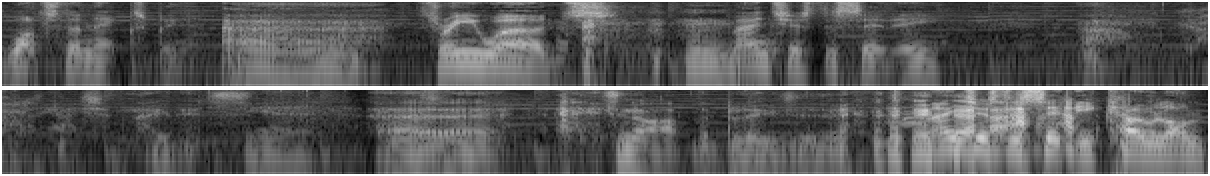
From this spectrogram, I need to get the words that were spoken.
what's the next bit? Uh, Three words. Manchester City. Oh God, I should know this. Yeah. Uh, it's not up the blues, is it? Manchester City, colon,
